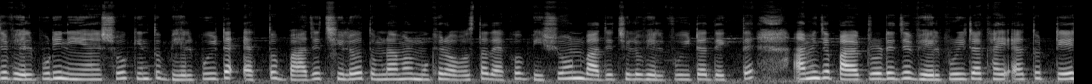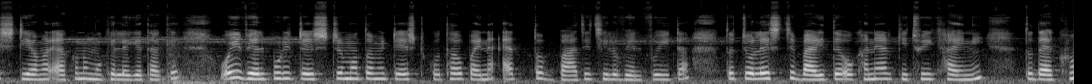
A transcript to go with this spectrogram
যে, ভেলপুরি নিয়ে এসো, কিন্তু ভেলপুরিটা এত বাজে ছিল, তোমরা আমার মুখের অবস্থা দেখো, ভীষণ বাজে ছিল ভেলপুরিটা দেখতে। আমি যে পার্ক রোডে যে ভেলপুরিটা খাই, এত টেস্টি আমার এখনও মুখে লেগে থাকে। ওই ভেলপুরি টেস্টের মতো আমি টেস্ট কোথাও পাই না, এত বাজে ছিল ভেলপুরিটা। তো চলে এসেছি বাড়িতে, ওখানে আর কিছুই খাইনি। তো দেখো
